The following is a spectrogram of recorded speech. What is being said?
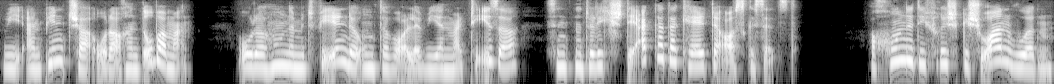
wie ein Pinscher oder auch ein Dobermann, oder Hunde mit fehlender Unterwolle, wie ein Malteser, sind natürlich stärker der Kälte ausgesetzt. Auch Hunde, die frisch geschoren wurden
